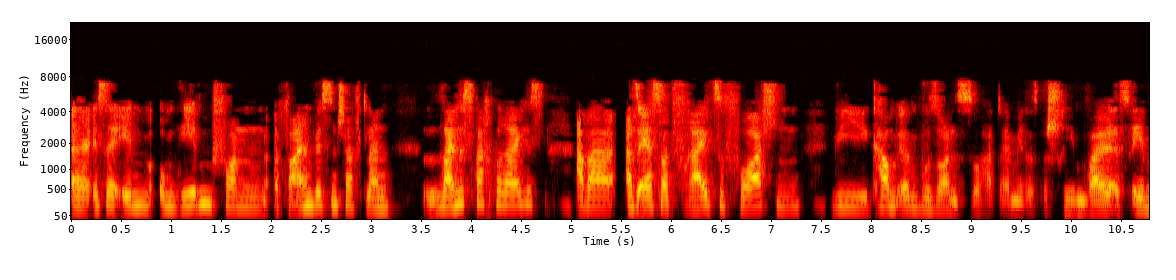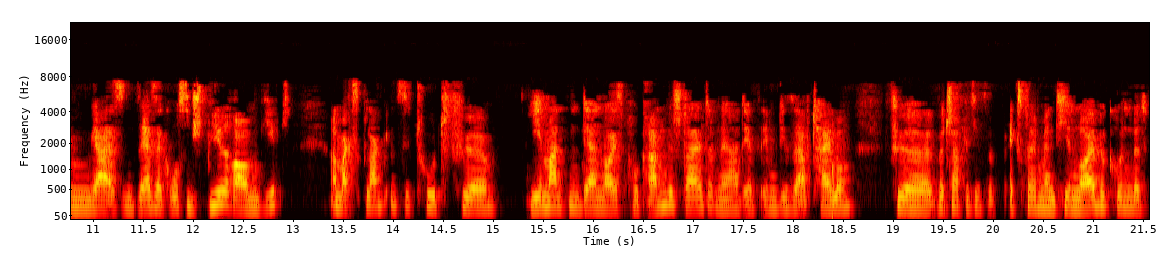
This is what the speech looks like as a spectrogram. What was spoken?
äh, ist er eben umgeben von vor allem Wissenschaftlern seines Fachbereiches. Aber also er ist dort frei zu forschen, wie kaum irgendwo sonst, so hat er mir das beschrieben, weil es eben, ja, es einen sehr, sehr großen Spielraum gibt am Max-Planck-Institut für jemanden, der ein neues Programm gestaltet. Und er hat jetzt eben diese Abteilung für wirtschaftliches Experimentieren neu begründet.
